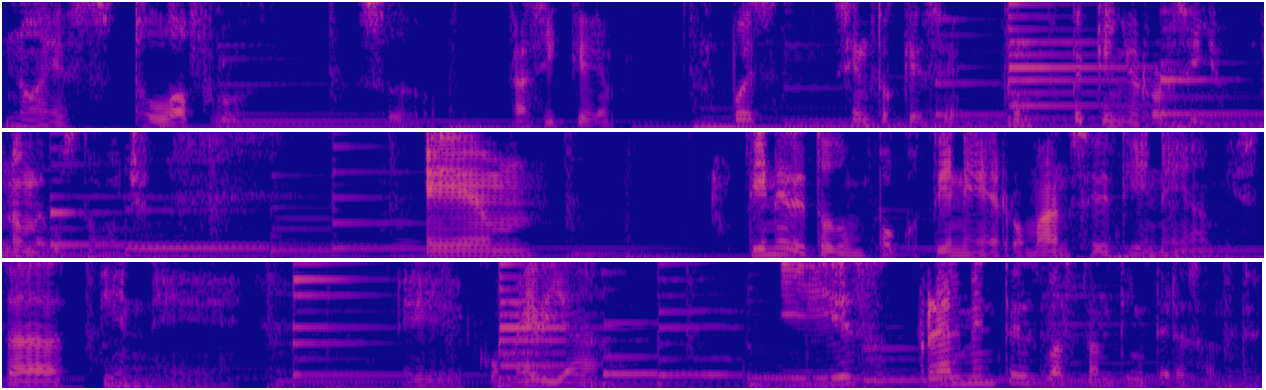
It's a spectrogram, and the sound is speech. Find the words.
no es To Love Root. así que pues siento que ese fue un pequeño errorcillo, no me gustó mucho. Em, tiene de todo un poco, tiene romance, tiene amistad, tiene eh, comedia y eso realmente es bastante interesante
